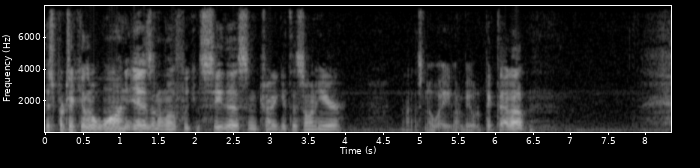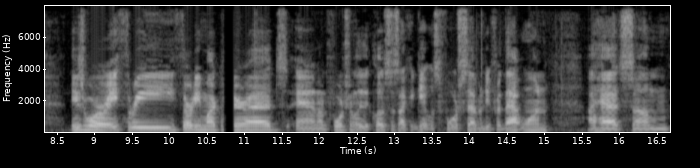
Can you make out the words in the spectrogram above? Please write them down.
This particular one is. I don't know if we can see this and try to get this on here. Uh, there's no way you're going to be able to pick that up. These were a 330 microfarads, and unfortunately, the closest I could get was 470 for that one. I had some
